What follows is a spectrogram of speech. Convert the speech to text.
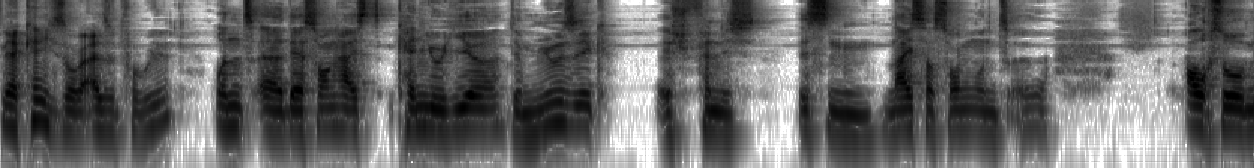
Ja, kenne ich sogar. Also for real. Und äh, der Song heißt Can You Hear the Music? Ich finde ich ist ein nicer Song und äh, auch so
